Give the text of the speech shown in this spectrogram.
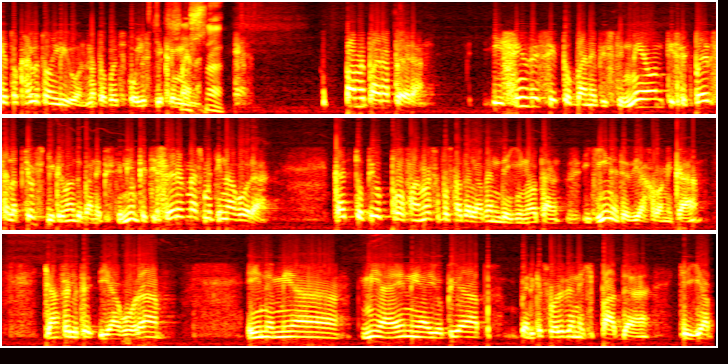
για το καλό των λίγων. Να το πω έτσι πολύ συγκεκριμένα. Σωστά. Πάμε παραπέρα. Η σύνδεση των πανεπιστημίων, της εκπαίδευσης, αλλά πιο συγκεκριμένα των πανεπιστημίων και της έρευνας με την αγορά. Κάτι το οποίο προφανώς, όπως καταλαβαίνετε, γινόταν, γίνεται διαχρονικά. Και αν θέλετε, η αγορά είναι μια, μια έννοια η οποία μερικές φορές δεν έχει πάντα και για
